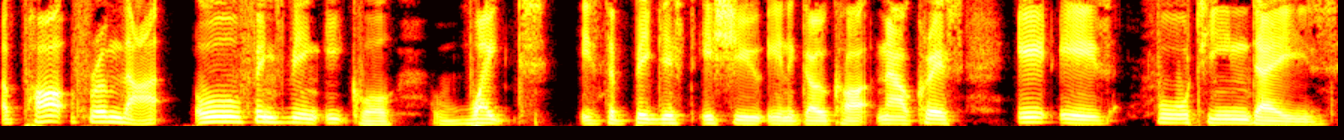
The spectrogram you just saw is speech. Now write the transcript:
Apart from that, all things being equal, weight is the biggest issue in a go-kart. Now, Chris, it is 14 days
